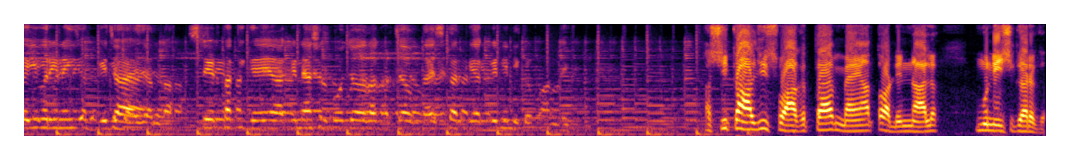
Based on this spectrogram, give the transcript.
ਕਈ ਵਾਰੀ ਨਹੀਂ ਅੱਗੇ ਜਾਇਆ ਜਾਂਦਾ। ਸਟੇਟ ਤੱਕ ਹੀ ਗਏ ਆ ਕਿ ਨੈਸ਼ਨਲ ਬਹੁਤ ਜ਼ਿਆਦਾ ਖਰਚਾ ਹੁੰਦਾ, ਇਸ ਕਰਕੇ ਅੱਗੇ ਨਹੀਂ ਨਿਕਲ ਪਾਉਂਦੇ। ਸਤਿ ਸ਼੍ਰੀ ਅਕਾਲ ਜੀ, ਸਵਾਗਤ ਹੈ। ਮੈਂ ਆ ਤੁਹਾਡੇ ਨਾਲ ਮੁਨੀਸ਼ ਗਰਗ।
